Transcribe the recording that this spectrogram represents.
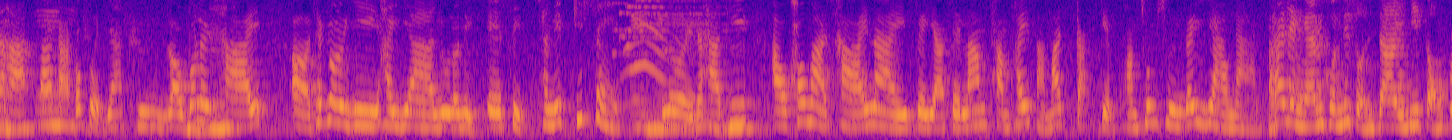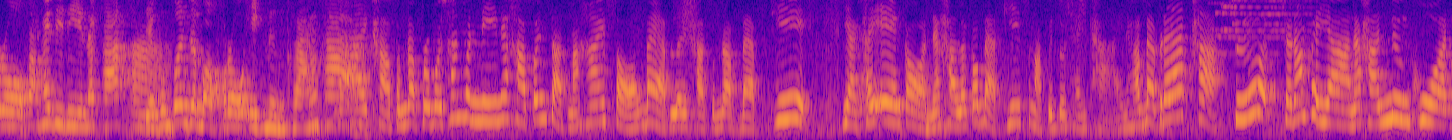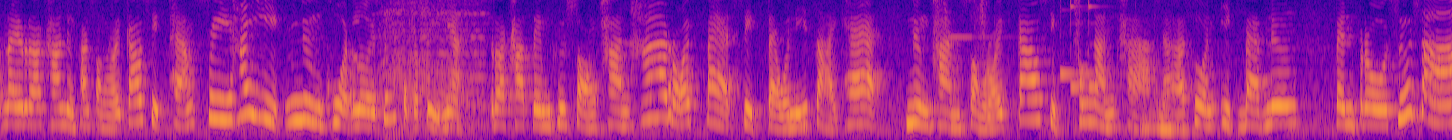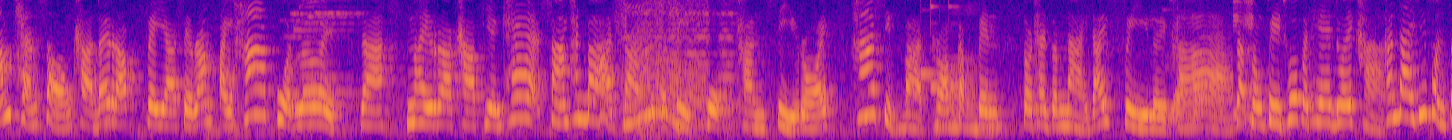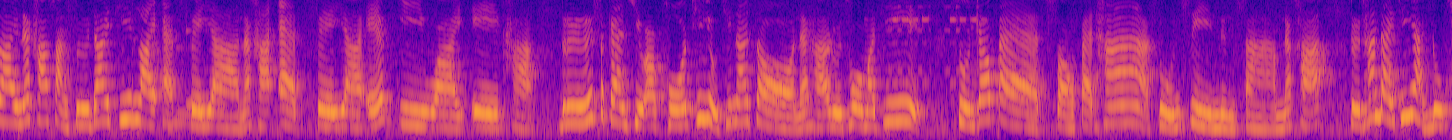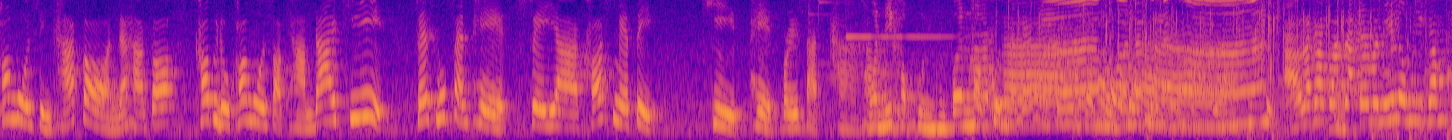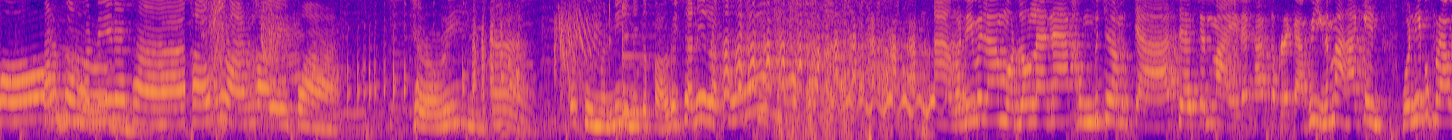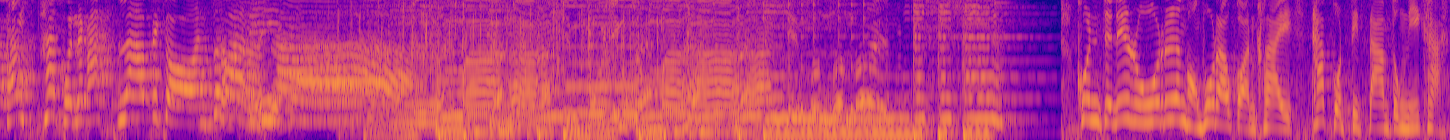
นะคะฝ้ากระก็เกิดยากขึ้น เราก็เลยใช้เอ่อเทคโนโลยีไฮยาลูโรนิกแอซิดชนิดพิเศษเลยนะคะ ที่เอาเข้ามาใช้ในเฟยาเซรั่มทำให้สามารถกักเก็บความชุ่มชื้นได้ยาวนาน ถ้าอย่างนั้นคนที่สนใจมี 2 โปรฟังให้ดีๆนะคะอ่าเดี๋ยวคุณเปิ้ลจะบอกโปรอีกหนึ่งครั้งค่ะ ได้ค่ะสำหรับโปรโมชั่นวันนี้นะคะ เปิ้ลจัดมาให้ 2 แบบเลยค่ะสำหรับแบบที่อยากใช้เองก่อนนะคะ แล้วก็แบบที่สมัครเป็นตัวแทนขายนะคะ แบบแรกค่ะ ซื้อเซรั่มเฟยานะคะ 1 ขวดในราคา 1,290 แถมฟรีให้อีก 1 ขวดเลยซึ่งปกติเนี่ยราคาเต็มคือ 2,580 แต่วันนี้จ่ายแค่ 1,290 เท่านั้นค่ะนะคะ ส่วนอีกแบบหนึ่ง เป็นโปรซื้อ 3 แถม 2 ค่ะ ได้รับเฟยาเซรั่มไป 5 ขวดเลยนะคะในราคาเพียงแค่ 3,000 บาทจากปกติ 6,450 บาท พร้อมกับเป็นตัวแทนจำหน่ายได้ฟรีเลยค่ะจัดส่งฟรีทั่วประเทศด้วยค่ะ ท่านใดที่สนใจนะคะ สั่งซื้อได้ที่ Line แอดเฟยานะคะแอดเฟยา F E Y A ค่ะ หรือสแกน QR code ที่อยู่ที่หน้าจอนะคะ หรือโทรมาที่ 098-285-0413 นะคะ หรือท่านใดที่อยากดูข้อมูลสินค้าก่อนนะคะ ก็เข้าไปดูข้อมูลสอบถามได้ที่ Facebook Fanpage เฟยาคอสเมติกขีดเพจบริษัทค่ะ วันนี้ขอบคุณคุณเปิ้ลขมาอกบคุณนะคะคุณเปิ้ลขอบคุณนะคะเอาละค่ะก่อนจากกันวันนี้เรามีคำคมคำคมวันนี้นะคะเผาผลาญไวกว่าแคลอรี่ ก็คือมันนี่ในกระเป๋าดิฉันนี่แหละค่ะอ่าวันนี้เวลาหมดลงแล้วนะคุณผู้ชมจ๋าเจอกันใหม่นะคะ กับรายการผู้หญิงทำมาหากิน วันนี้พวกเราทั้ง 5 คนนะคะ ลาไปก่อน สวัสดีค่ะทำมาหากินผู้หญิงทำมาหากินคุณจะได้รู้เรื่องของพวกเราก่อนใคร ถ้ากดติดตามตรงนี้ค่ะ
